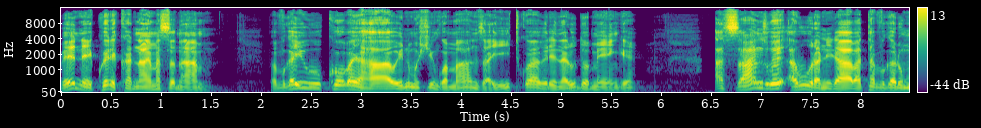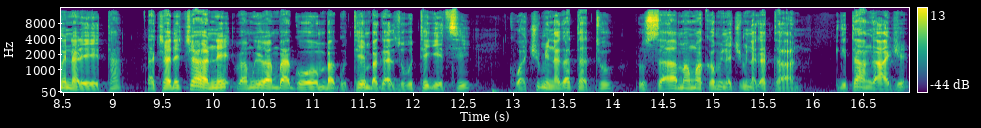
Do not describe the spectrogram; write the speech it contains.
bene kwerekana ayo masanamu. Bavuga yuko bayahawe n'umushingwamanza yitwa Bernard Domenge asanzwe aburanira abatavuga rumwe na leta na cane cane bamwe bamwe bagomba gutembagaza ubutegetsi ku wa 13 rusama mwaka wa 2015 igitangaje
